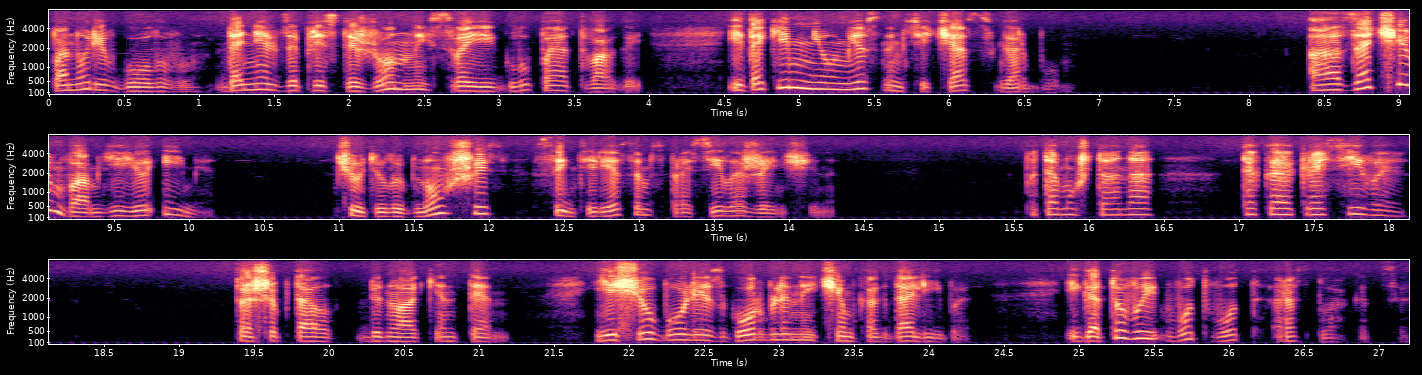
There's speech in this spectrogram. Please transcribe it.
понурив голову, да нельзя пристыженный своей глупой отвагой и таким неуместным сейчас горбом. «А зачем вам ее имя?» Чуть улыбнувшись, с интересом спросила женщина. «Потому что она такая красивая!» прошептал Бенуа Кентен, еще более сгорбленный, чем когда-либо, и готовый вот-вот расплакаться.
